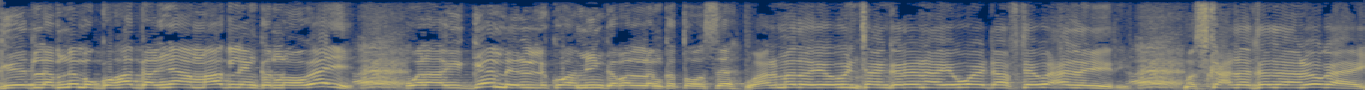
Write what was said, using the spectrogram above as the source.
Geedlabnima gohagalnyaa maaglinka noogay. Walaagi geemelidhiko hamiin gaballanka toose. Waalmadayow intaan garanayo way dhaaftee waxaa la yidhi. Maskaxda dadaan ogahay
